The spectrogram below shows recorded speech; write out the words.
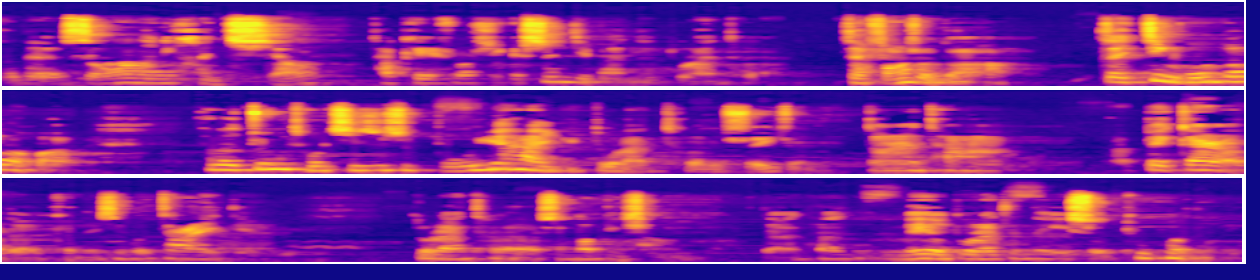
他的守望能力很强，他可以说是一个升级版的杜兰特。在防守端啊，在进攻端的话，他的中投其实是不亚于杜兰特的水准。当然，他被干扰的可能性会大一点。杜兰特身高臂长。他没有杜兰特那一手突破能力，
